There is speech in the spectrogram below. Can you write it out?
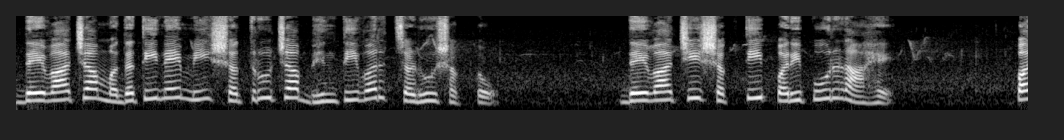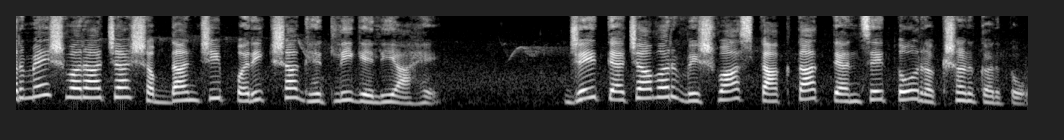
देवाच्या मदतीने मी शत्रूच्या भिंतीवर चढू शकतो. देवाची शक्ती परिपूर्ण आहे. परमेश्वराच्या शब्दांची परीक्षा घेतली गेली आहे. जे त्याच्यावर विश्वास टाकतात त्यांचे तो रक्षण करतो.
